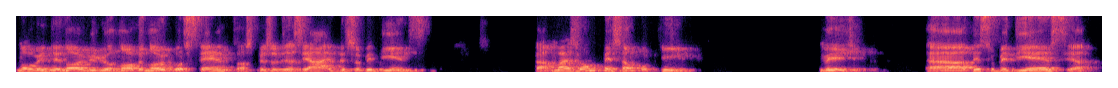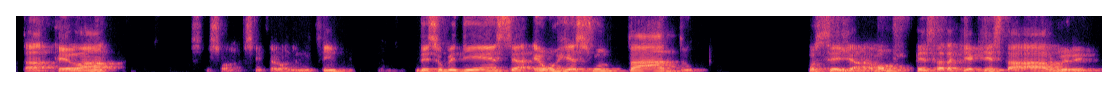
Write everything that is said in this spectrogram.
99,99% as pessoas dizem assim, ah, é desobediência. Tá? Mas vamos pensar um pouquinho. Veja, a desobediência, tá? ela... Só assim, olha um Desobediência é um resultado ou seja, vamos pensar aqui, aqui está a árvore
